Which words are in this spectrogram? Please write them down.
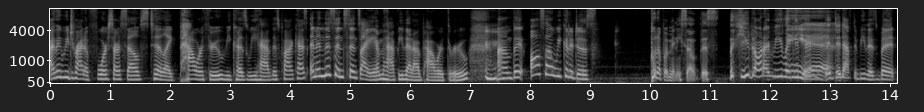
I think we try to force ourselves to like power through because we have this podcast, and in this instance, I am happy that I powered through. Mhm. Um, but also, we could have just put up a mini so this. You know what I mean? Like it, Yeah. did, it did have to be this, but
